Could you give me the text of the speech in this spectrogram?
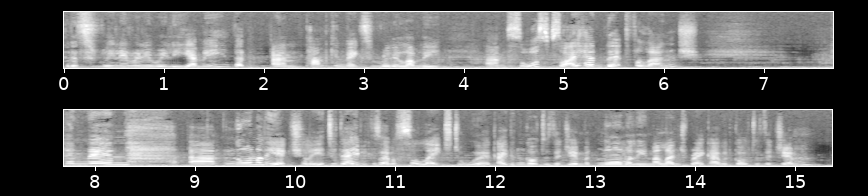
but it's really, really, really yummy. That um, pumpkin makes really lovely um, sauce. So I had that for lunch, and then uh, normally, actually, today because I was so late to work, I didn't go to the gym, but normally in my lunch break, I would go to the gym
